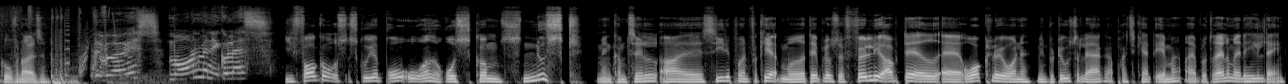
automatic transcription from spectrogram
God fornøjelse. The Voice. Morgen med Nicolas. I forgårs skulle jeg bruge ordet ruskum snusk, men kom til at øh, sige det på en forkert måde. Det blev selvfølgelig opdaget af ordkløverne, min producer Lærke og praktikant Emma, og jeg blev drillet med det hele dagen.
